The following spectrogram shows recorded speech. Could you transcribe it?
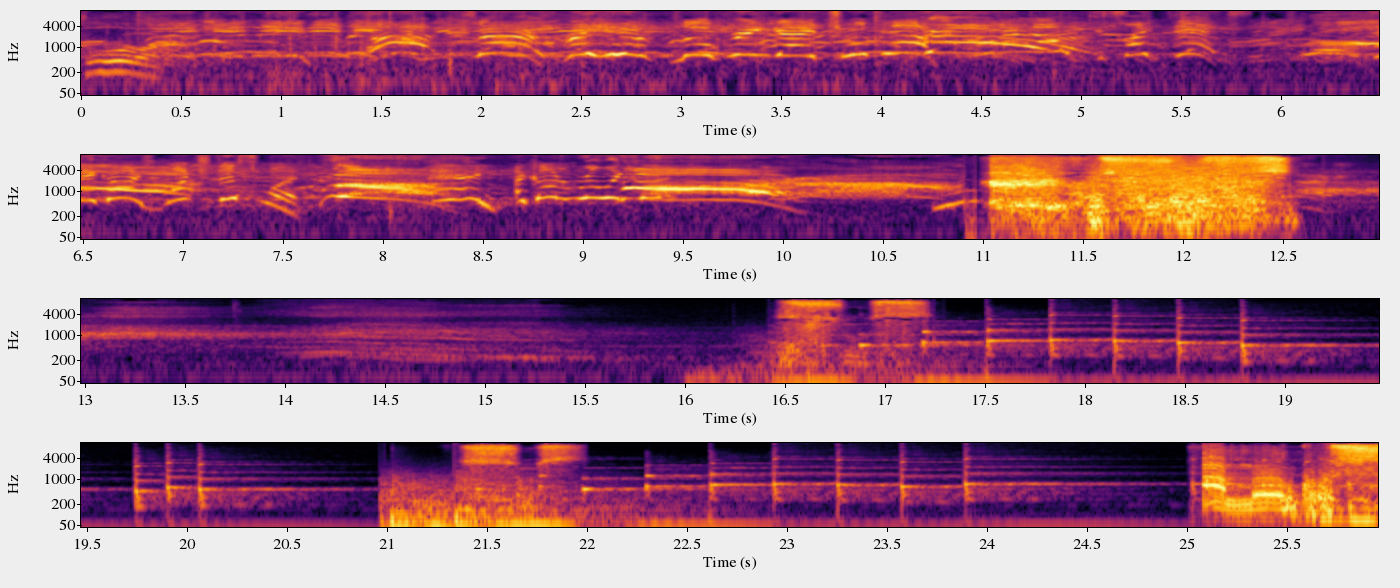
destroyed. Ah, sir, right here, little green guy, two o'clock. It's like this. Hey guys, watch this one. Hey, I got a really good. Sus. Sus. Amogus.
